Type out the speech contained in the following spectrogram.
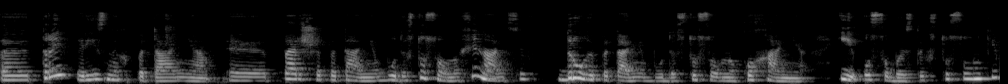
Е, Три різних питання. Е, Перше питання буде стосовно фінансів, друге питання буде стосовно кохання і особистих стосунків,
